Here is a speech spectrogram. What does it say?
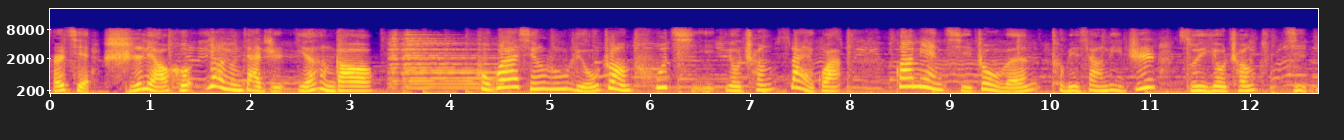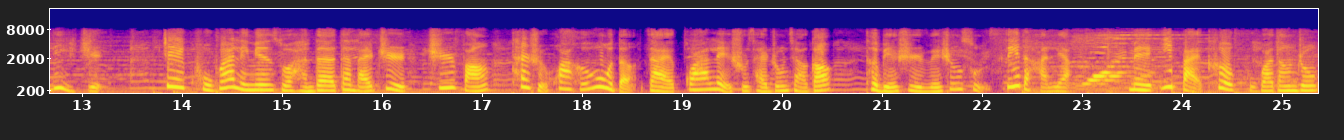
而且食疗和药用价值也很高哦。苦瓜形如瘤状凸起，又称赖瓜，瓜面起皱纹，特别像荔枝，所以又称锦荔枝。这苦瓜里面所含的蛋白质、脂肪、碳水化合物等，在瓜类蔬菜中较高。特别是维生素 C 的含量，每一百克苦瓜当中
